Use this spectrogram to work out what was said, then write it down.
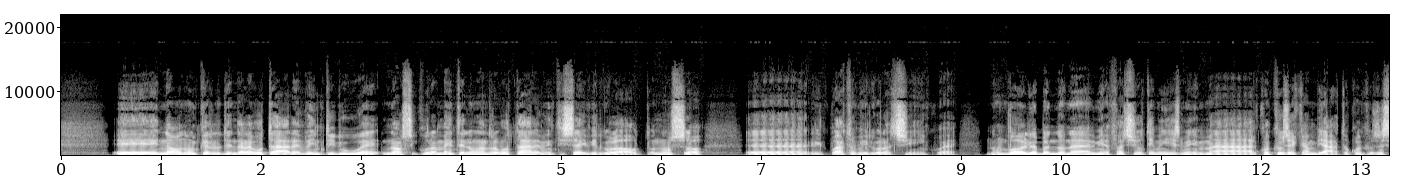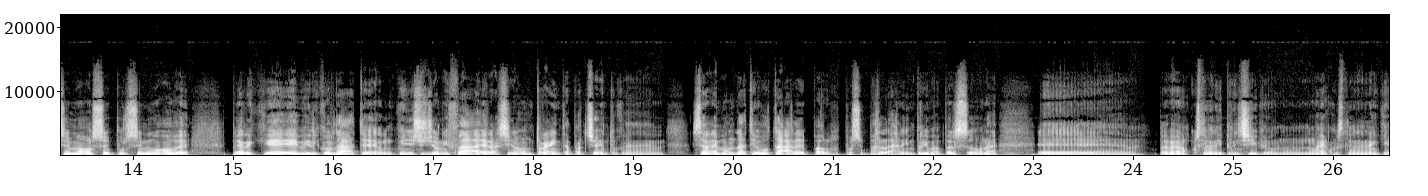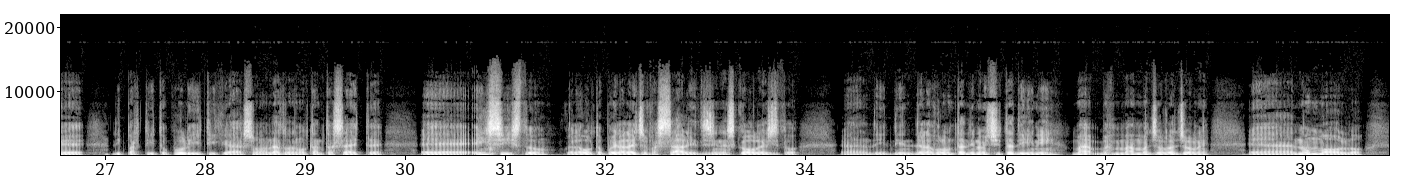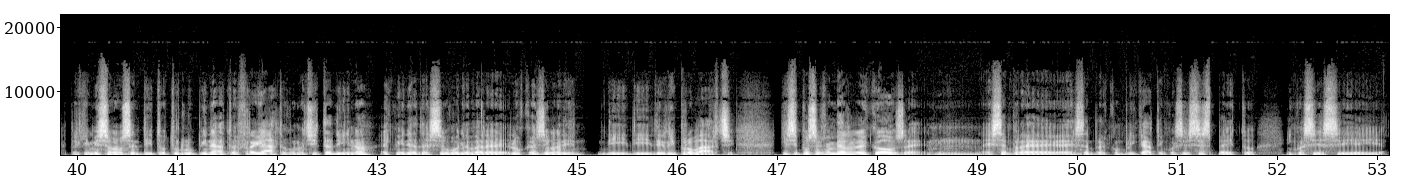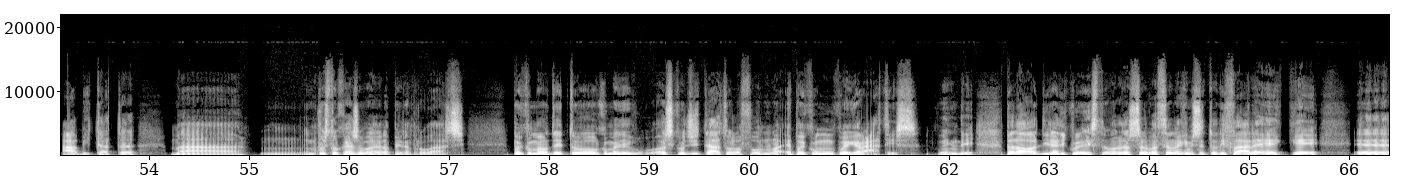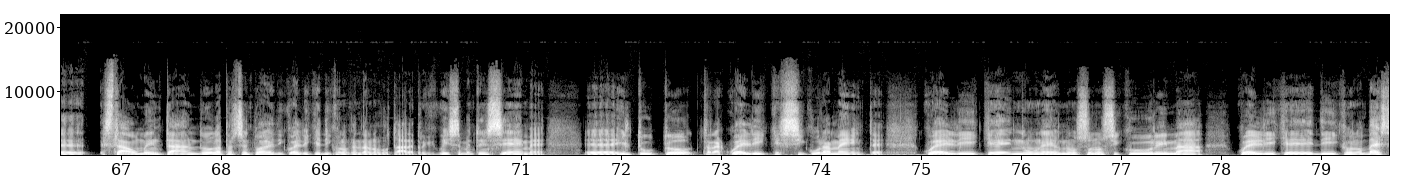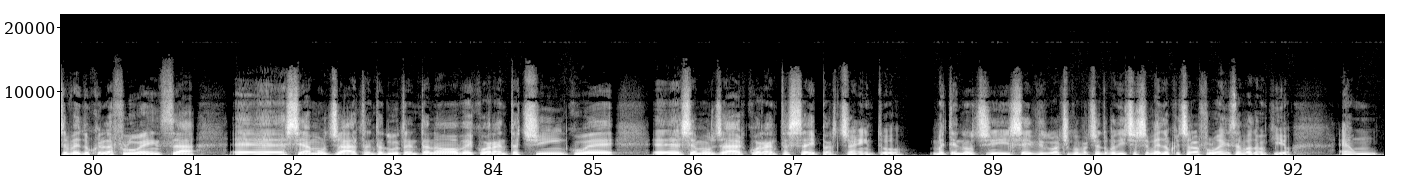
Eh, no, non credo di andare a votare 22, no, sicuramente non andrò a votare 26,8, non so, eh, il 4,5 non voglio abbandonarmi a facili ottimismi, ma qualcosa è cambiato, qualcosa si è mosso eppur si muove perché vi ricordate un 15 giorni fa era sino a un 30% che saremmo andati a votare, posso parlare in prima persona, eh, per me è una questione di principio, non è questione neanche di partito politica, sono andato nell'87 e, e insisto, quella volta poi la legge Vassalli disinnescò l'esito eh, di, di, della volontà di noi cittadini, ma, ma a maggior ragione eh, non mollo, perché mi sono sentito turlupinato e fregato come cittadino e quindi adesso voglio avere l'occasione di, di riprovarci. Che si possano cambiare le cose mh, mm, è, sempre, è sempre complicato in qualsiasi aspetto, in qualsiasi habitat, ma mh, mm, in questo caso vale la pena provarsi. Poi come ho detto, come ho escogitato la formula, e poi comunque è gratis, quindi, però al di là di questo, l'osservazione che mi sento di fare è che eh, sta aumentando la percentuale di quelli che dicono che andranno a votare, perché qui se metto insieme eh, il tutto tra quelli che sicuramente, quelli che non, è, non sono sicuri, ma quelli che dicono, beh se vedo che l'affluenza eh, siamo già al 32, 39, 45, eh, siamo già al 46% mettendoci il 6,5% che dice se vedo che c'è l'affluenza vado anch'io. È, un,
